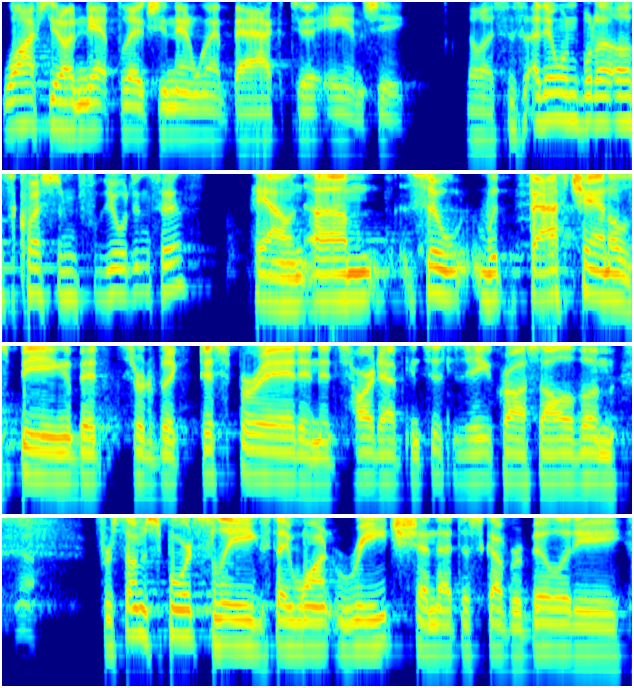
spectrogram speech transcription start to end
watched it on Netflix, and then went back to AMC. nice. Does anyone want to ask a question from the audience here? Hey, Alan. Um, so with fast channels being a bit sort of like disparate and it's hard to have consistency across all of them, for some sports leagues, they want reach and that discoverability.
